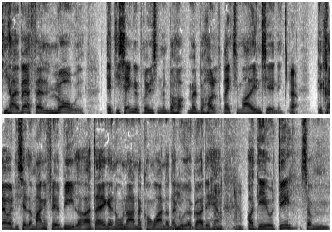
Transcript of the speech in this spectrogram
de har i hvert fald lovet, at de sænkede prisen, men, behold, men beholdt rigtig meget indtjening. Ja. Det kræver, at de sælger mange flere biler, og at der ikke er nogen andre konkurrenter, der mm. går ud og gør det her. Mm. Mm. Og det er jo det, som,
